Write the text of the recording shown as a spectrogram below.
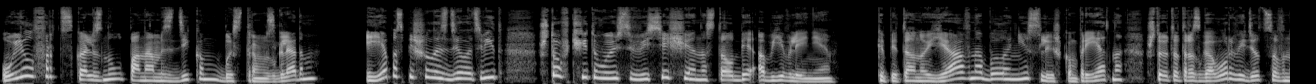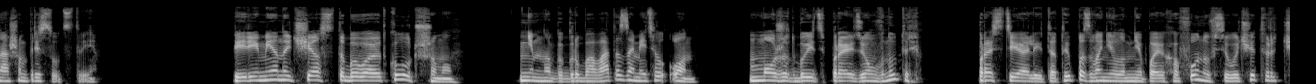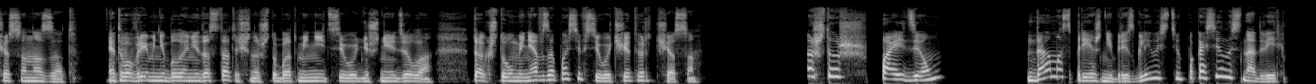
Уилфорд скользнул по нам с Диком быстрым взглядом, и я поспешила сделать вид, что вчитываюсь в висящее на столбе объявление. Капитану явно было не слишком приятно, что этот разговор ведется в нашем присутствии. «Перемены часто бывают к лучшему», Немного грубовато заметил он. «Может быть, пройдем внутрь? Прости, Алита, ты позвонила мне по эхофону всего четверть часа назад. Этого времени было недостаточно, чтобы отменить сегодняшние дела, так что у меня в запасе всего четверть часа». «Ну «Что ж, пойдем». Дама с прежней брезгливостью покосилась на дверь.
